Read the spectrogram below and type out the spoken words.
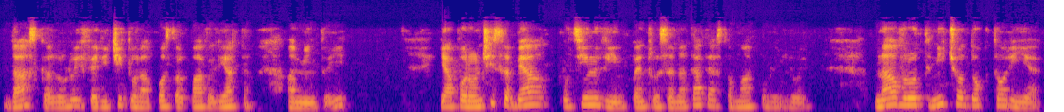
dascălul lui, fericitul apostol Pavel, iată, a mintuit, i-a poruncit să bea puțin vin pentru sănătatea stomacului lui. N-a vrut nicio doctorie,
